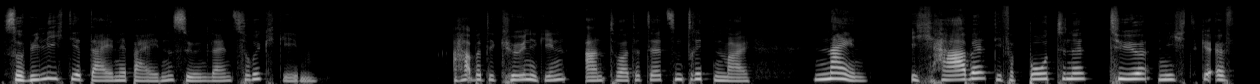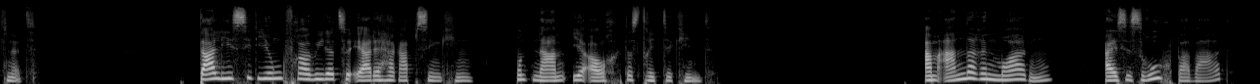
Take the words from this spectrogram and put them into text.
so will ich dir deine beiden Söhnlein zurückgeben. Aber die Königin antwortete zum dritten Mal Nein, ich habe die verbotene Tür nicht geöffnet. Da ließ sie die Jungfrau wieder zur Erde herabsinken und nahm ihr auch das dritte Kind. Am anderen Morgen, als es ruchbar ward,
